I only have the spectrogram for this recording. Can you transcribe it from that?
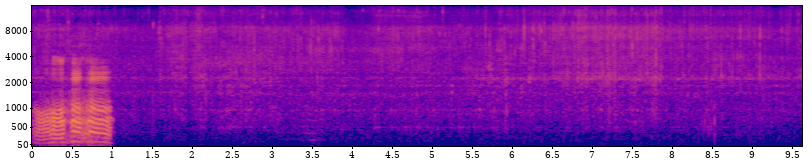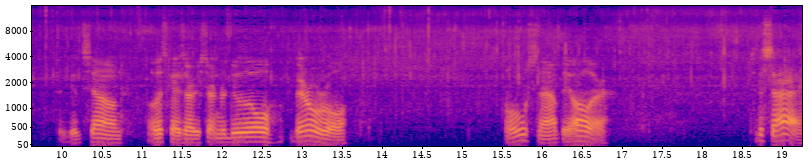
Oh. It's a good sound. Well, this guy's already starting to do a little barrel roll. Oh, snap, they all are. To the side.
